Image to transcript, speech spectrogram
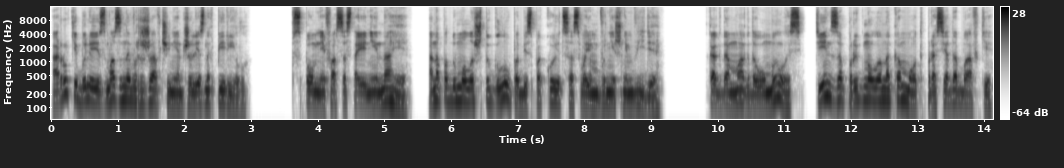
а руки были измазаны в ржавчине от железных перил. Вспомнив о состоянии Наи, она подумала, что глупо беспокоиться о своем внешнем виде. Когда Магда умылась, тень запрыгнула на комод, прося добавки.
